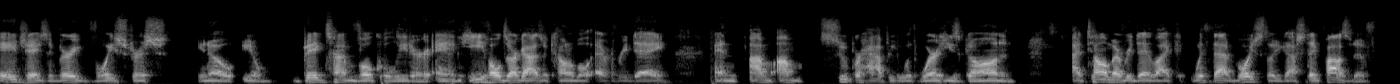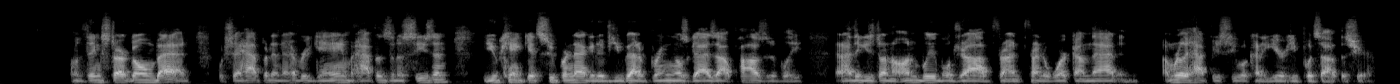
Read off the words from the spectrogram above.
AJ is a very boisterous, you know, you know, big time vocal leader, and he holds our guys accountable every day. And I'm I'm super happy with where he's gone. And I tell him every day, like with that voice, though, you gotta stay positive. When things start going bad, which they happen in every game, happens in a season, you can't get super negative. You got to bring those guys out positively. And I think he's done an unbelievable job trying trying to work on that. And I'm really happy to see what kind of year he puts out this year.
